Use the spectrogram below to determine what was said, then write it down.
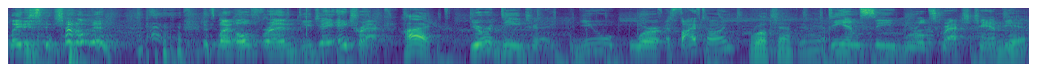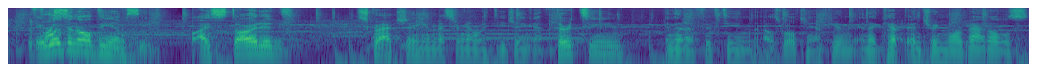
Ladies and gentlemen, it's my old friend DJ A-Trak. Hi, You're a DJ. You were a five-time world champion, yeah. DMC World Scratch Champion. yeah. It wasn't all DMC. I started scratching and messing around with DJing at 13, and then at 15, I was world champion, and I kept entering more battles,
